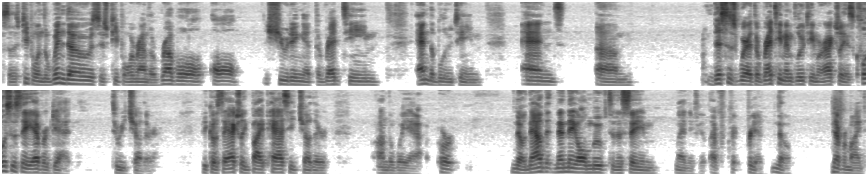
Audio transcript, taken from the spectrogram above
so there's people in the windows, there's people around the rubble, all shooting at the red team and the blue team. And um, this is where the red team and blue team are actually as close as they ever get to each other because they actually bypass each other on the way out. Or no, now that then they all move to the same landing field. I forget. No, never mind.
